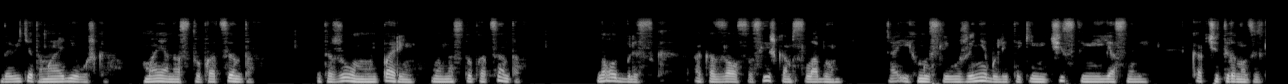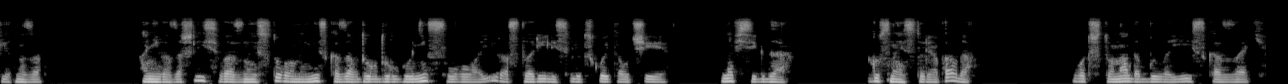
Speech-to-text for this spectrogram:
Да ведь это моя девушка, моя на сто процентов. Это же он, мой парень, мой на сто процентов. Но отблеск оказался слишком слабым, а их мысли уже не были такими чистыми и ясными, как 14 лет назад. Они разошлись в разные стороны, не сказав друг другу ни слова, и растворились в людской толчее. Навсегда. Грустная история, правда? Вот что надо было ей сказать.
